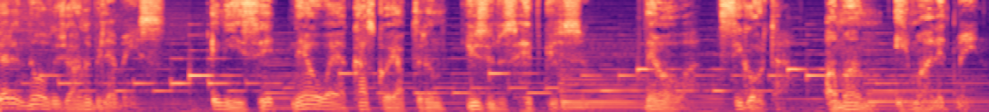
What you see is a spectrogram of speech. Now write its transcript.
Yarın ne olacağını bilemeyiz. En iyisi Neova'ya kasko yaptırın, yüzünüz hep gülsün. Neova, sigorta. Aman ihmal etmeyin.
